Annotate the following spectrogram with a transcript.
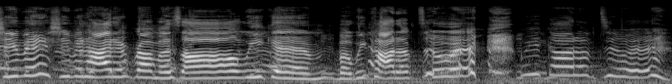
She been she been hiding from us all weekend, but we caught up to her. We caught up to her.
